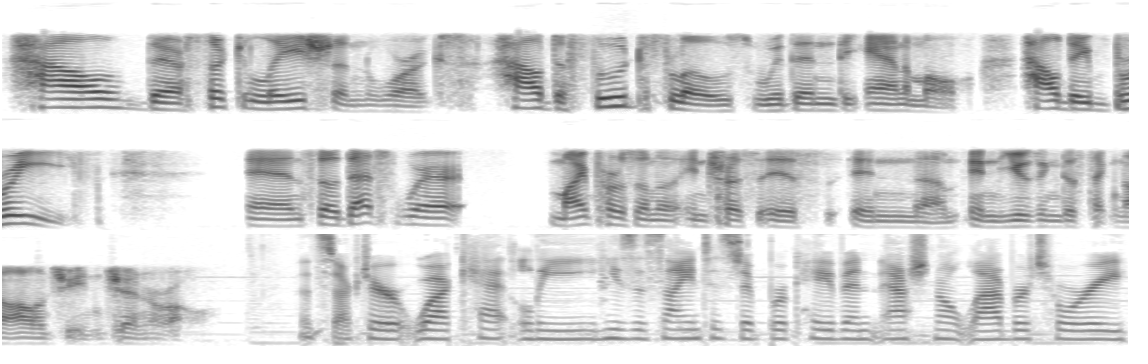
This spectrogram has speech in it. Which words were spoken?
how their circulation works, how the food flows within the animal, how they breathe. And so that's where my personal interest is in um, in using this technology in general. That's Dr. Wah-Keat Lee. He's a scientist at Brookhaven National Laboratory,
